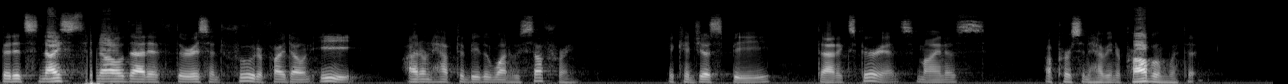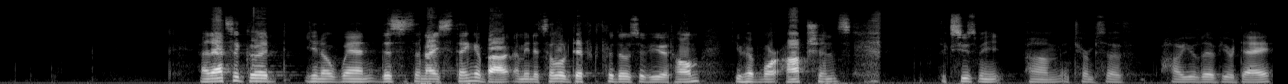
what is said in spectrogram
but it's nice to know that if there isn't food, if I don't eat, I don't have to be the one who's suffering. It can just be that experience minus a person having a problem with it. And that's a good, you know, when this is the nice thing about, I mean, it's a little different for those of you at home. You have more options, excuse me, um, in terms of how you live your day.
